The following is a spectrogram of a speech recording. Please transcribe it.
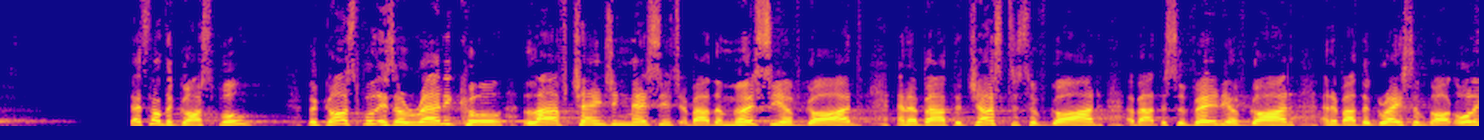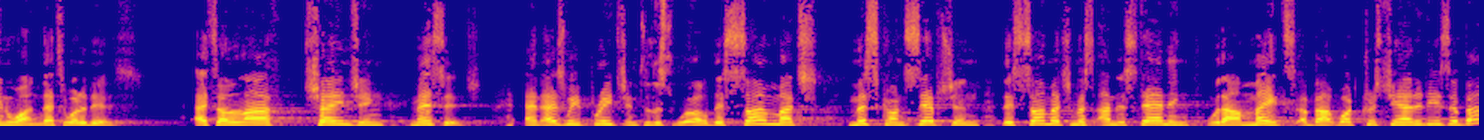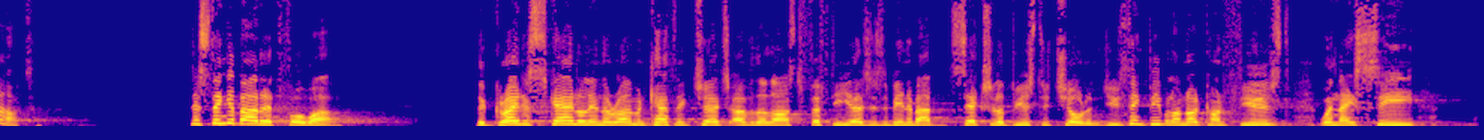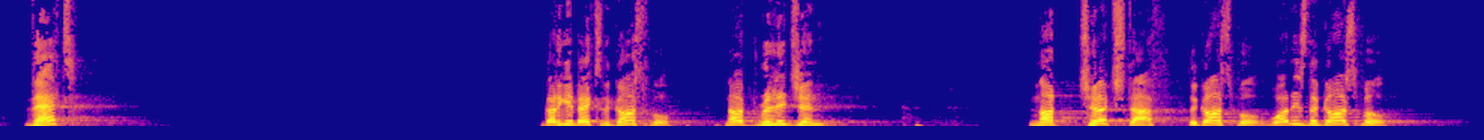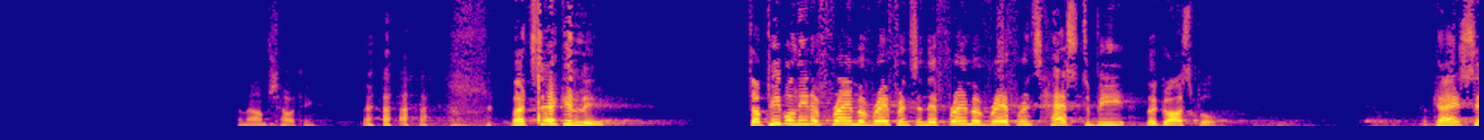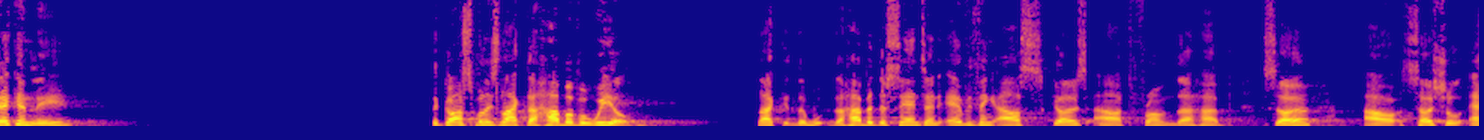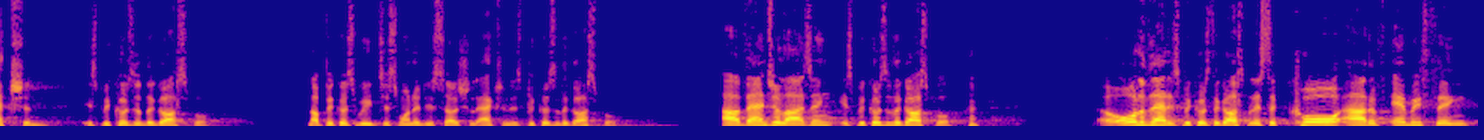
That's not the gospel. The gospel is a radical, life changing message about the mercy of God and about the justice of God, about the severity of God, and about the grace of God, all in one. That's what it is. It's a life changing message. And as we preach into this world, there's so much misconception, there's so much misunderstanding with our mates about what Christianity is about. Just think about it for a while. The greatest scandal in the Roman Catholic Church over the last 50 years has been about sexual abuse to children. Do you think people are not confused when they see that? We've got to get back to the gospel, not religion, not church stuff, the gospel. What is the gospel? And I'm shouting. but secondly, so people need a frame of reference, and their frame of reference has to be the gospel. Okay, secondly, the gospel is like the hub of a wheel. Like the, the hub at the center, and everything else goes out from the hub. So, our social action is because of the gospel. Not because we just want to do social action, it's because of the gospel. Our evangelizing is because of the gospel. All of that is because the gospel is the core out of everything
